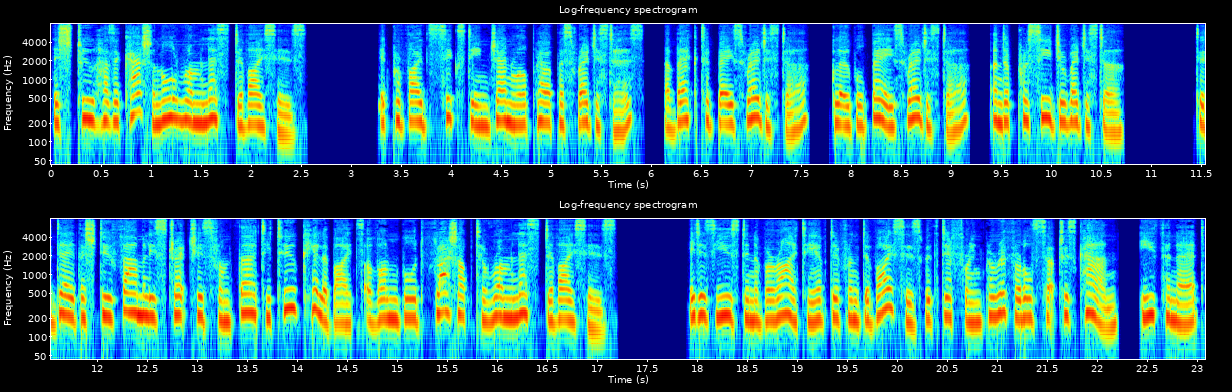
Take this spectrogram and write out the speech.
The SH2 has a cache on all ROM-less devices. It provides 16 general-purpose registers, a vector base register, global base register, and a procedure register. Today the SH2 family stretches from 32 kilobytes of onboard flash up to ROM-less devices. It is used in a variety of different devices with differing peripherals such as CAN, Ethernet,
